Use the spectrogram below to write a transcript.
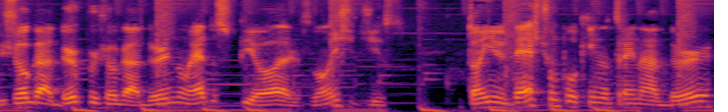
jogador por jogador, não é dos piores, longe disso. Então, investe um pouquinho no treinador,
